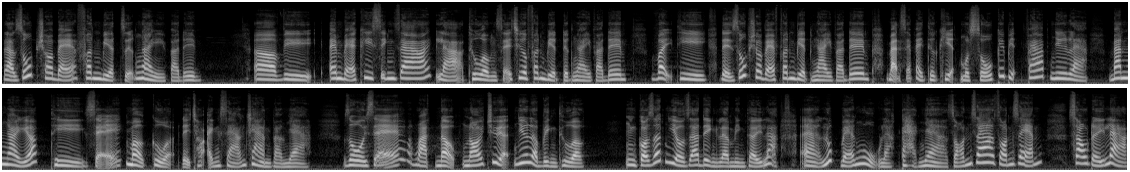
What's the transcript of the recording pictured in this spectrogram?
là giúp cho bé phân biệt giữa ngày và đêm. À, vì em bé khi sinh ra ấy, là thường sẽ chưa phân biệt được ngày và đêm. Vậy thì để giúp cho bé phân biệt ngày và đêm bạn sẽ phải thực hiện một số cái biện pháp như là ban ngày á thì sẽ mở cửa để cho ánh sáng tràn vào nhà. Rồi sẽ hoạt động nói chuyện như là bình thường. Ừ, có rất nhiều gia đình là mình thấy là à lúc bé ngủ là cả nhà rón ra rón rén. Sau đấy là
